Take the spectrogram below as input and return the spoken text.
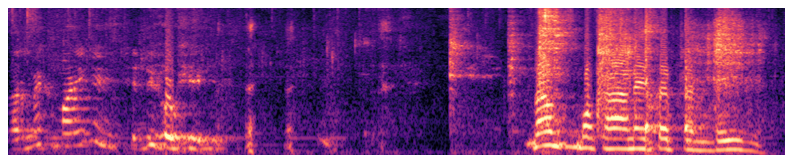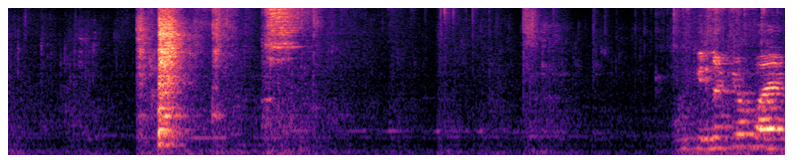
ਘਰ ਮੇ ਨਹੀਂ? ਛਿੱਲੀ ਹੋ ਗਈ। ਨਾ ਮਖਾਣੇ ਤਾਂ ਠੰਡੇ ਹੀ ਨੇ। ਕਿੰਨਾ ਕਿਉਂ ਪਾਇਆ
